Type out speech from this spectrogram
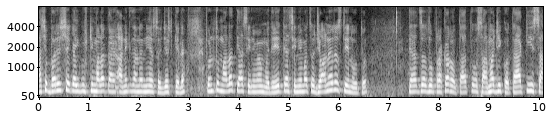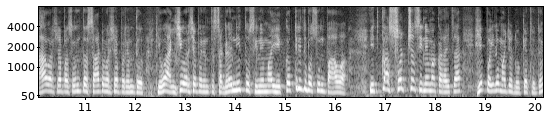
असे बरेचसे काही गोष्टी मला काय अनेक जणांनी या सजेस्ट केल्या. परंतु मला त्या सिनेमामध्ये त्या सिनेमाचं जॉनरच ते नव्हतं. त्याचा जो प्रकार होता तो सामाजिक होता की सहा वर्षापासून तर साठ वर्षापर्यंत किंवा ऐंशी वर्षापर्यंत सगळ्यांनी तो सिनेमा एकत्रित बसून पाहावा इतका स्वच्छ सिनेमा करायचा हे पहिलं माझ्या डोक्यात होतं.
